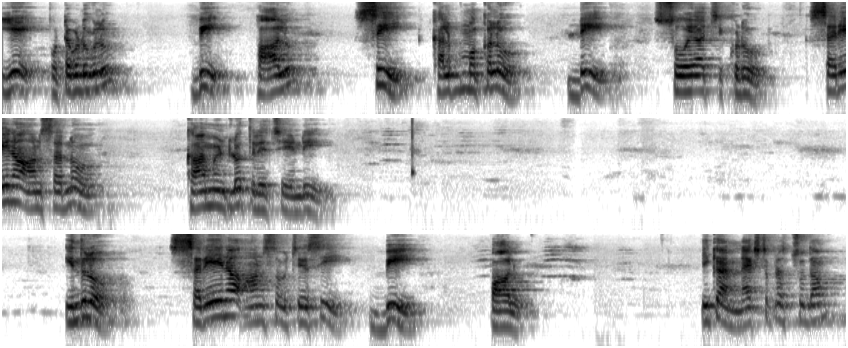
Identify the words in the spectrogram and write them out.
ఏ పుట్టగొడుగులు బి పాలు సి. కలుపు మొక్కలు డి. సోయా చిక్కుడు. సరైన ఆన్సర్ను కామెంట్లో తెలియచేయండి. ఇందులో సరైన ఆన్సర్ వచ్చేసి బి. పాలు. ఇక నెక్స్ట్ ప్రశ్న చూద్దాం.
